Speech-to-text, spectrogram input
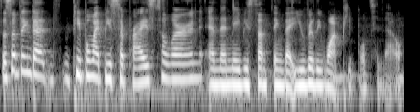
So, something that people might be surprised to learn, and then maybe something that you really want people to know.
